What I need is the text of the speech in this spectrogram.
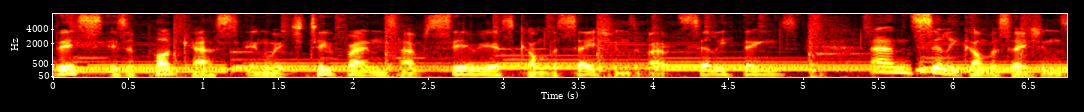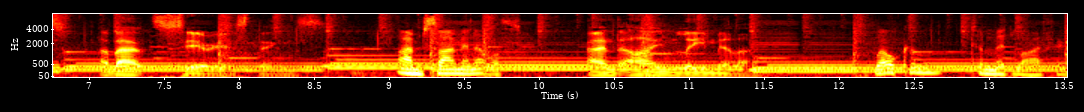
This is a podcast in which two friends have serious conversations about silly things and silly conversations about serious things. I'm Simon Ellis. And I'm Lee Miller. Welcome to Midlifing.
